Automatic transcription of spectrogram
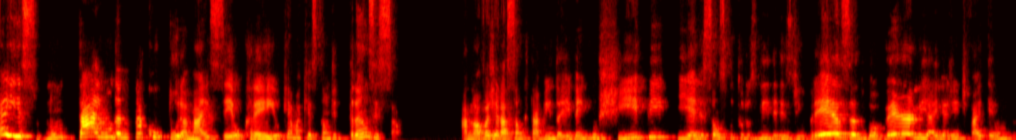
é isso, não está ainda na cultura, mas eu creio que é uma questão de transição. A nova geração que está vindo aí vem com chip e eles são os futuros líderes de empresa, do governo, e aí a gente vai ter um,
